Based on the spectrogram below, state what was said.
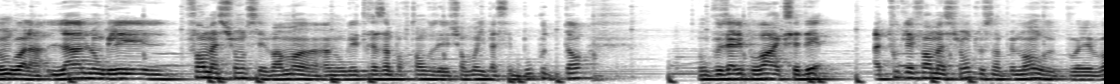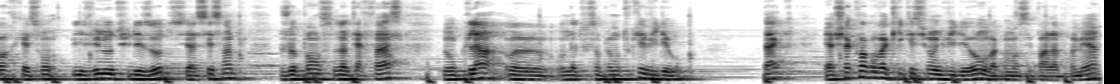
Donc voilà, là l'onglet formation c'est vraiment un, un, onglet très important, vous allez sûrement y passer beaucoup de temps. Donc vous allez pouvoir accéder à toutes les formations, tout simplement. Vous pouvez voir qu'elles sont les unes au-dessus des autres. C'est assez simple, je pense, l'interface. Donc là, euh, on a tout simplement toutes les vidéos. Tac. Et à chaque fois qu'on va cliquer sur une vidéo, on va commencer par la première.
